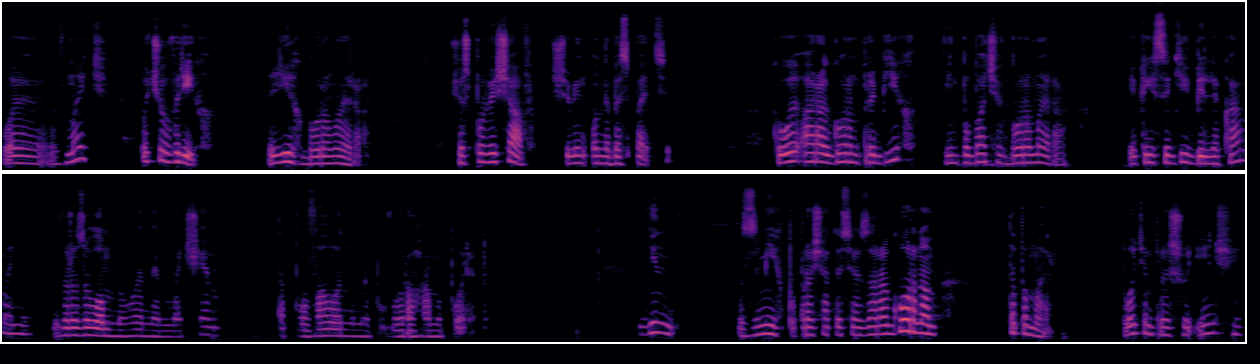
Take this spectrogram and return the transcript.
Але вмить почув ріг, ріг Боромира, що сповіщав, що він у небезпеці. Коли Арагорн прибіг, він побачив Боромира, який сидів біля каменю з розломленим мечем та поваленими ворогами поряд. Він зміг попрощатися з Арагорном та помер. Потім прийшли інші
